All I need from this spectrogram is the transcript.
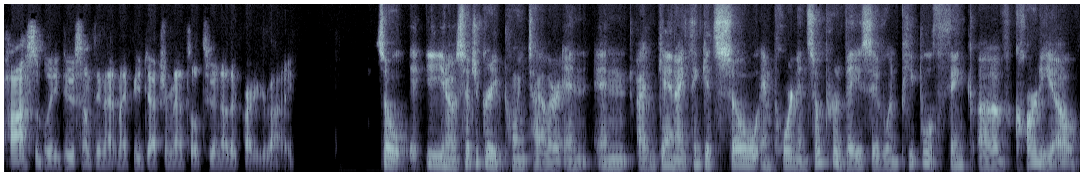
possibly do something that might be detrimental to another part of your body. So you know, such a great point, Tyler. And and again, I think it's so important and so pervasive when people think of cardio,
